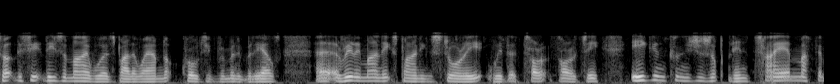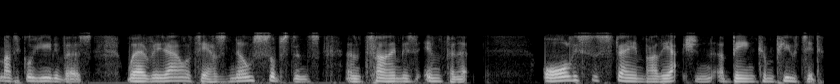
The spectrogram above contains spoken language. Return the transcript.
So this, these are my words, by the way. I'm not quoting from anybody else. Uh, a really mind-expanding story with authority. Egan conjures up an entire mathematical universe where reality has no substance and time is infinite. All is sustained by the action of being computed.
